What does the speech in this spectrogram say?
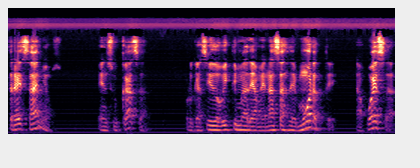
tres años en su casa porque ha sido víctima de amenazas de muerte. La jueza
